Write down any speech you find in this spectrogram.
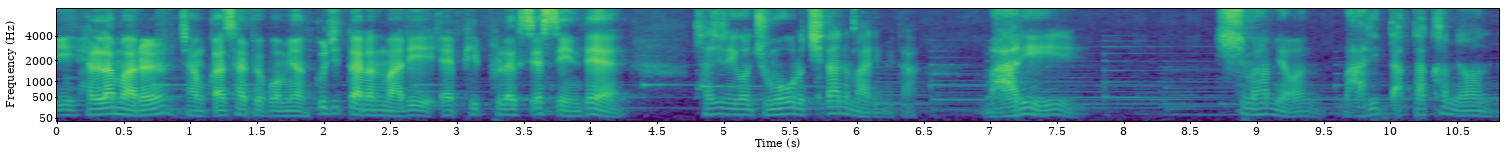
이 헬라말을 잠깐 살펴보면 꾸짖다라는 말이 에피플렉세스인데 사실 이건 주먹으로 치다는 말입니다. 말이 심하면 말이 딱딱하면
